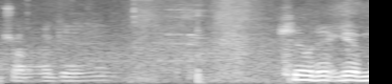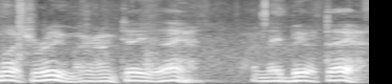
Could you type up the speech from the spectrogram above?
try again. Sure didn't give much room there, I can tell you that, when they built that.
